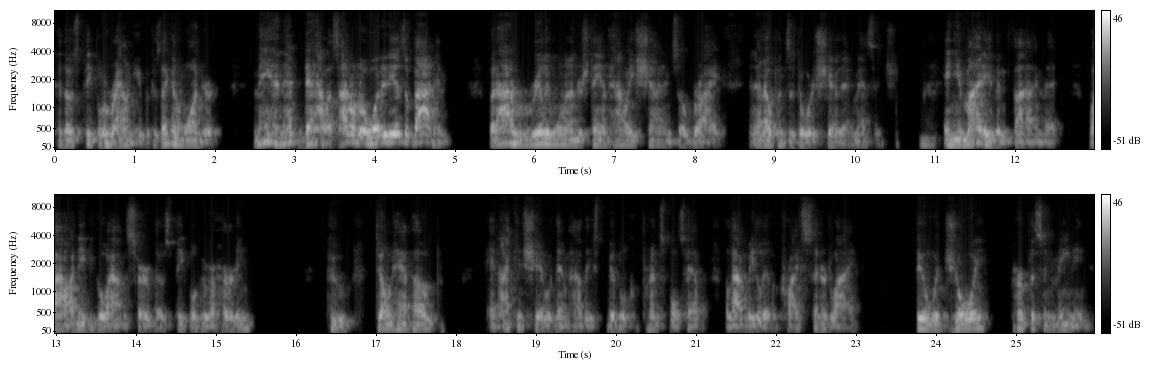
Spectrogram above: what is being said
to those people around you because they're going to wonder, man, that Dallas, I don't know what it is about him, but I really want to understand how he's shining so bright. And that opens the door to share that message. And you might even find that wow, I need to go out and serve those people who are hurting, who don't have hope. And I can share with them how these biblical principles have allowed me to live a Christ centered life filled with joy, purpose, and meaning,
